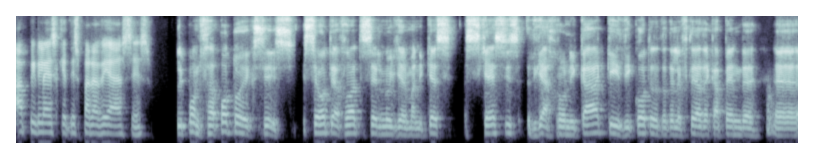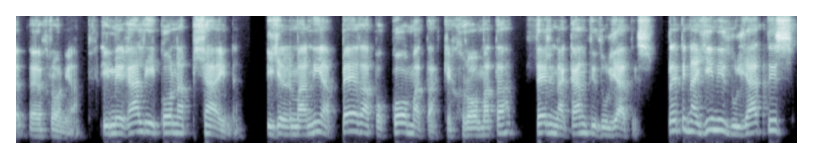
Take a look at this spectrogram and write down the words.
απειλές και τις παραβιάσεις. Λοιπόν, θα πω το εξής σε ό,τι αφορά τις ελληνογερμανικές σχέσεις διαχρονικά και ειδικότερα τα τελευταία 15 ε, ε, χρόνια. Η μεγάλη εικόνα ποια είναι; Η Γερμανία πέρα από κόμματα και χρώματα θέλει να κάνει τη δουλειά της. Πρέπει να γίνει η δουλειά της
